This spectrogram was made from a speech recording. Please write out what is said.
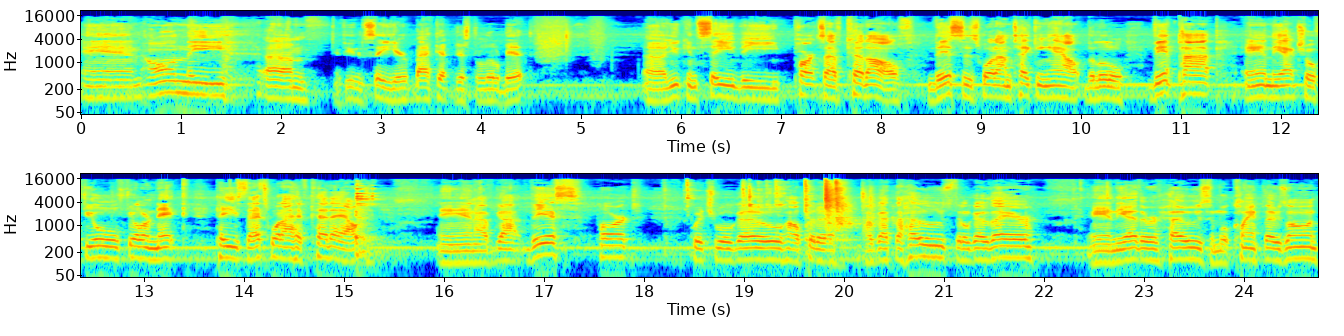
And on the, um, if you can see here, back up just a little bit, uh, you can see the parts I've cut off. This is what I'm taking out, the little vent pipe and the actual fuel filler neck piece. That's what I have cut out. And I've got this part, which will go, I'll put a, I've got the hose that'll go there and the other hose and we'll clamp those on.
